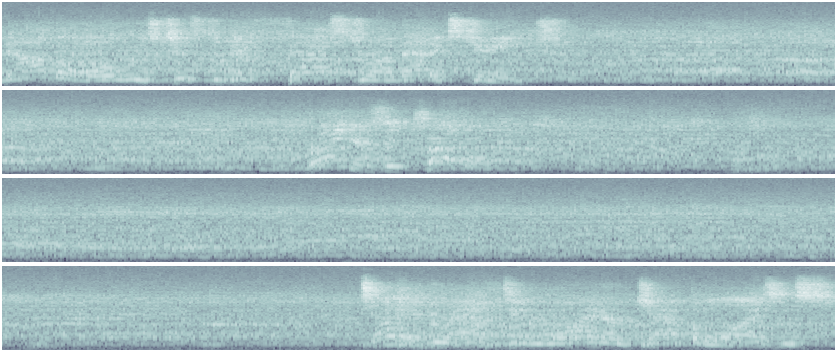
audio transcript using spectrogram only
Navajo was just a bit faster on that exchange. Ryder's in trouble. Telegraphed and Ryder capitalizes.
